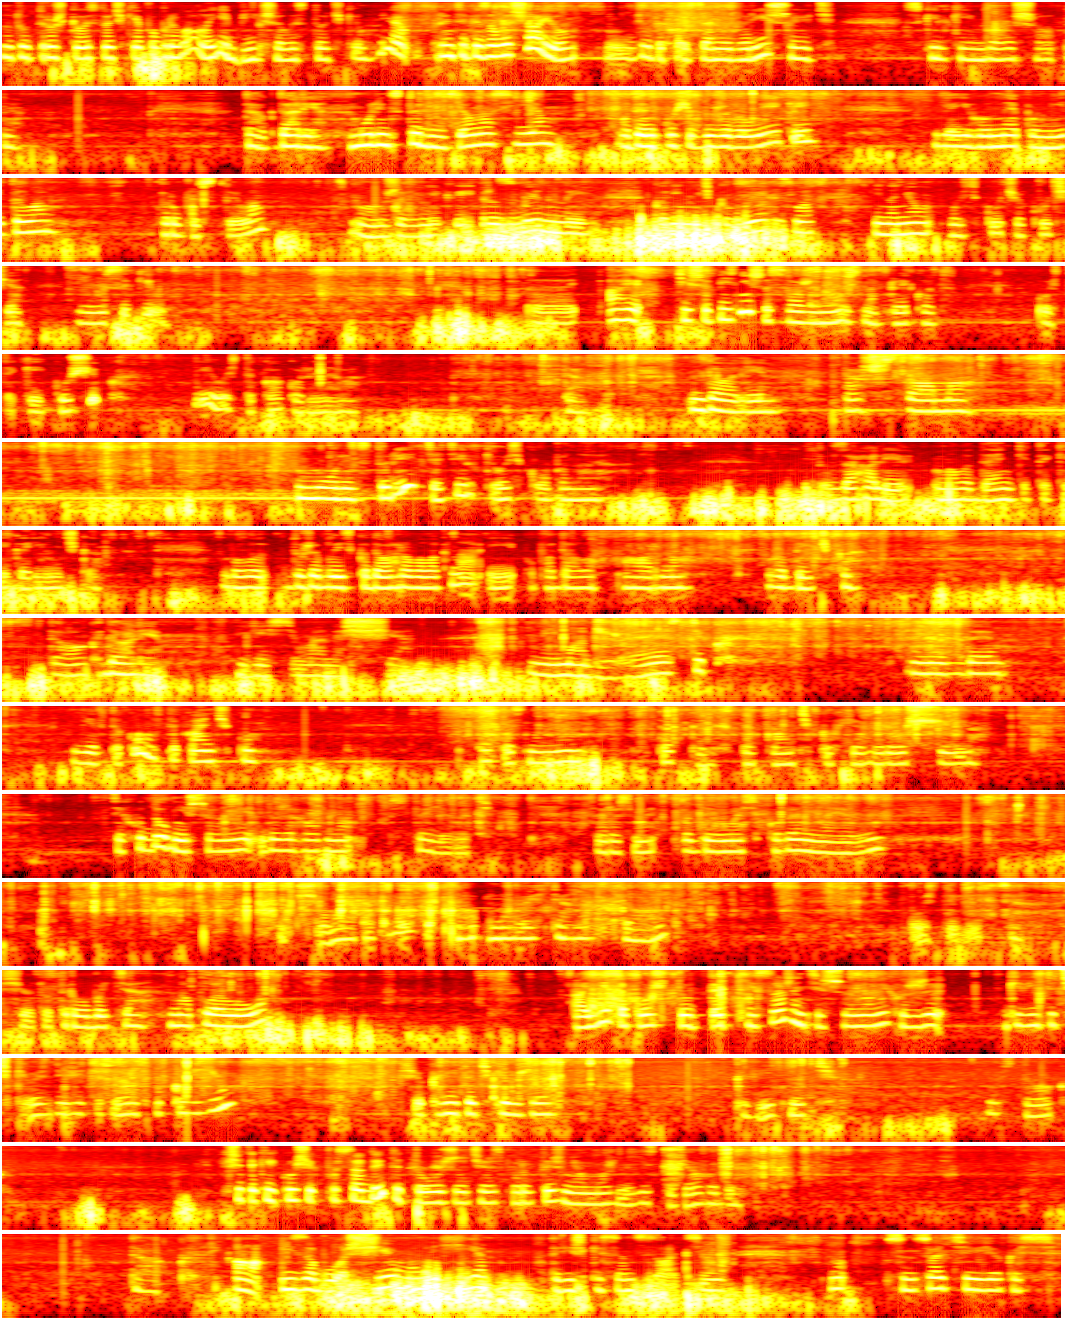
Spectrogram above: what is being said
Ну тут трошки листочки я побривала, є більше листочків. Я, в принципі, залишаю. Люди хай самі вирішують, скільки їм залишати. Так, далі молін століття у нас є. Один кущик дуже великий. Я його не помітила, пропустила. Він вже він який розвинений, коріннячко вилізло, і на ньому ось куча-куча вусиків. Е, А ті, що пізніше сажені, ось, наприклад, ось такий кущик і ось така коренева. Так, далі та ж сама молін століття, тільки ось копаною. То взагалі молоденькі такі корінечка. Було дуже близько до агроволокна і попадала гарно водичка. Так, далі є у мене ще мій маджестик НСД. Є в такому стаканчику. Так, в основному в таких стаканчиках я вирощую. Цих удобніше, вони дуже гарно стоять. Зараз ми подивимось кореневу. Якщо в мене так гарно витягне. Так. Ось дивіться, що тут робиться. Наплело. А є також тут такі саженці, що на них вже квіточки. Ось дивіться, зараз покажу, що квіточки вже квітнуть. Ось так. Якщо такий кущик посадити, то вже через пару тижнів можна їсти ягоди. Так. А, і забула, ще в мене є трішки сенсації. Ну, сенсації якось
